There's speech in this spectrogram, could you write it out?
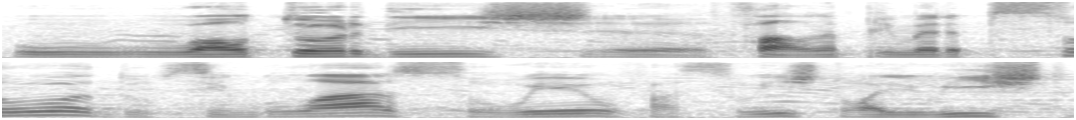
o, o autor diz, uh, fala na primeira pessoa, do singular, sou eu, faço isto, olho isto.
